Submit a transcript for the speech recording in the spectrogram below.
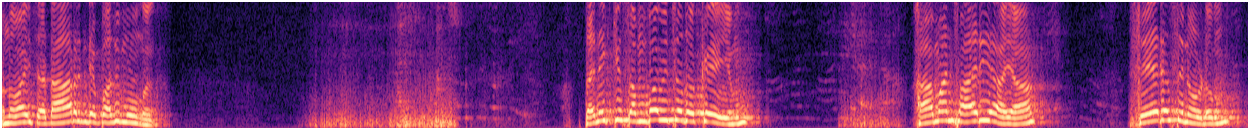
ഒന്ന് വായിച്ചാട്ടെ ആറിന്റെ പതിമൂന്ന്. തനിക്ക് സംഭവിച്ചതൊക്കെയും ഹാമാൻ ഭാര്യയായ സേരസിനോടും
